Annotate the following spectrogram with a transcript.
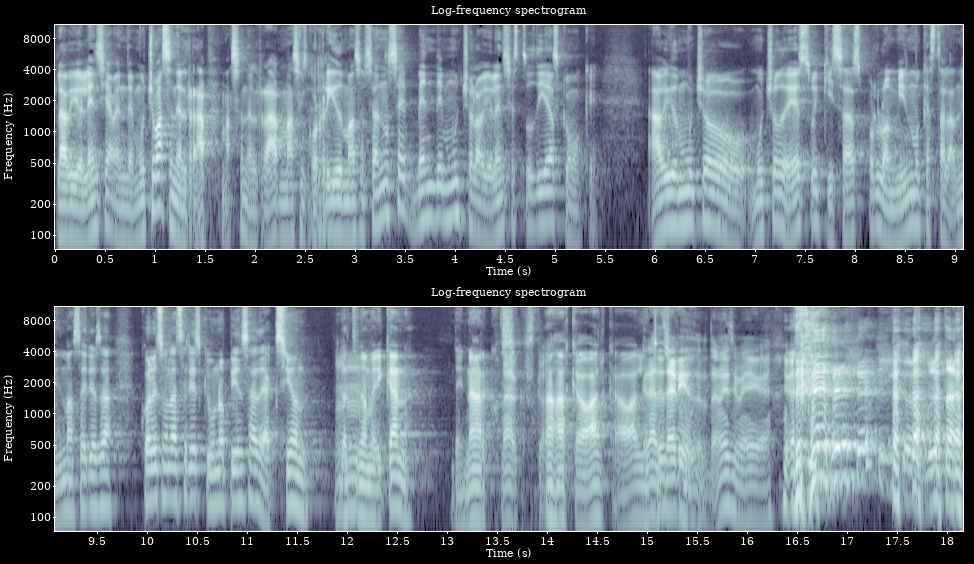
la violencia vende mucho más en el rap, más en el rap, más en corrido, más, o sea, no sé, vende mucho la violencia estos días, como que ha habido mucho, mucho de eso y quizás por lo mismo que hasta las mismas series, o sea, ¿cuáles son las series que uno piensa de acción mm. latinoamericana? De narcos. Narcos, cabal. Ajá, cabal, cabal. Gran serie, como... también se me llega. Hijo de puta.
